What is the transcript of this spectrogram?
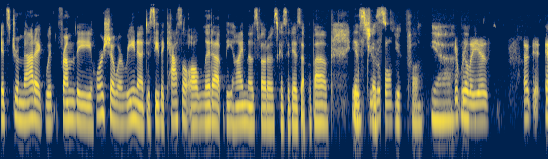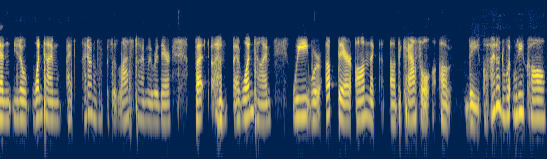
it's dramatic with from the horse show arena to see the castle all lit up behind those photos because it is up above. Is It's just beautiful. beautiful. Yeah, It really is. Uh, and you know, one time I I don't know if it was the last time we were there, but um, at one time we were up there on the uh, the castle. Uh, the I don't know what what do you call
